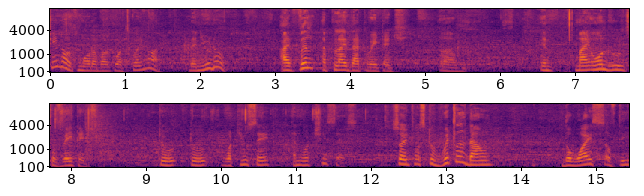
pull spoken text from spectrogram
She knows more about what's going on than you do. I will apply that weightage um, in my own rules of weightage to, to what you say and what she says. So it was to whittle down the voice of the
